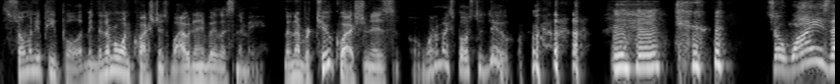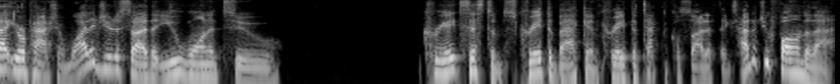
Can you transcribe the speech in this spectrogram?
so many people. I mean, the number one question is why would anybody listen to me? The number two question is what am I supposed to do? mm-hmm. so why is that your passion? Why did you decide that you wanted to create systems, create the back end, create the technical side of things? How did you fall into that?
